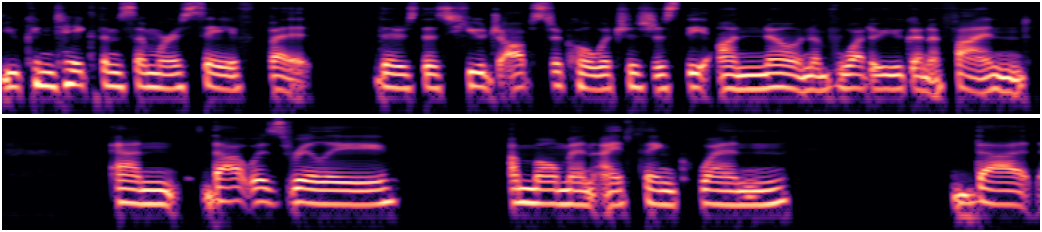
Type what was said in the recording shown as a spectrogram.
you can take them somewhere safe, but there's this huge obstacle, which is just the unknown of what are you going to find. And that was really a moment, I think, when that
